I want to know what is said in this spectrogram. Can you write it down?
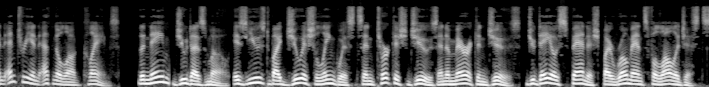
An entry in Ethnologue claims, the name Judesmo is used by Jewish linguists and Turkish Jews and American Jews, Judeo-Spanish by Romance philologists,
